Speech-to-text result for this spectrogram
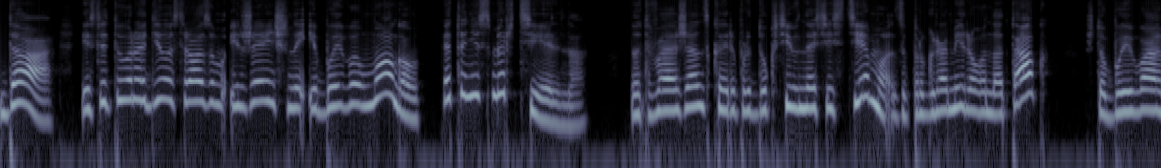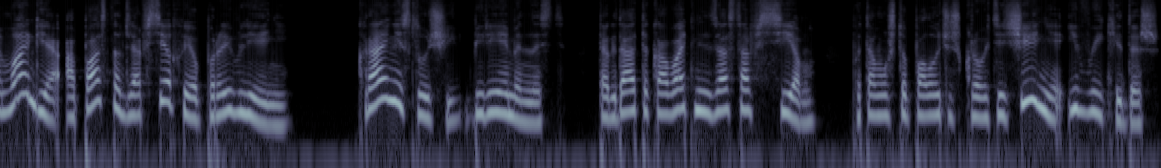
Да, если ты уродилась разом и женщиной, и боевым магом, это не смертельно. Но твоя женская репродуктивная система запрограммирована так, что боевая магия опасна для всех ее проявлений. Крайний случай – беременность. Тогда атаковать нельзя совсем, потому что получишь кровотечение и выкидыш,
